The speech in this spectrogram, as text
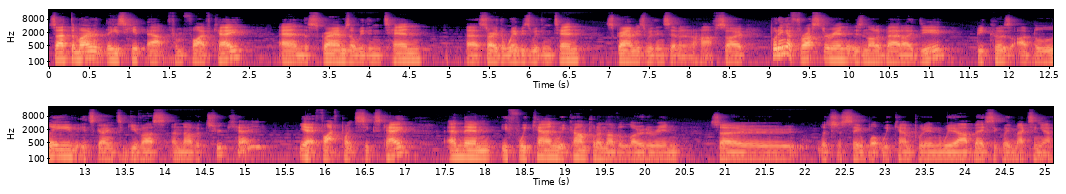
So at the moment, these hit out from 5k, and the scrams are within 10. Uh, sorry, the web is within 10. Scram is within 7.5. So putting a thruster in is not a bad idea because I believe it's going to give us another 2k. Yeah, 5.6k. And then if we can, we can't put another loader in. So let's just see what we can put in. We are basically maxing out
